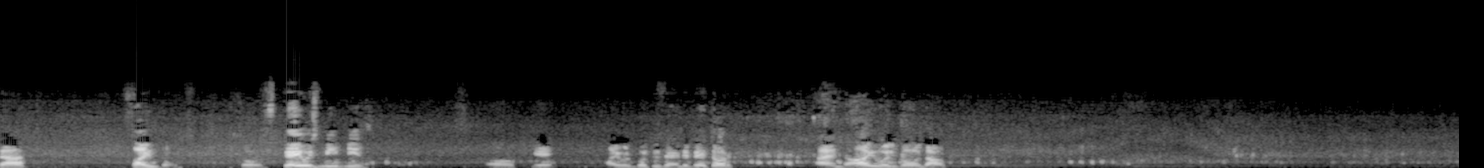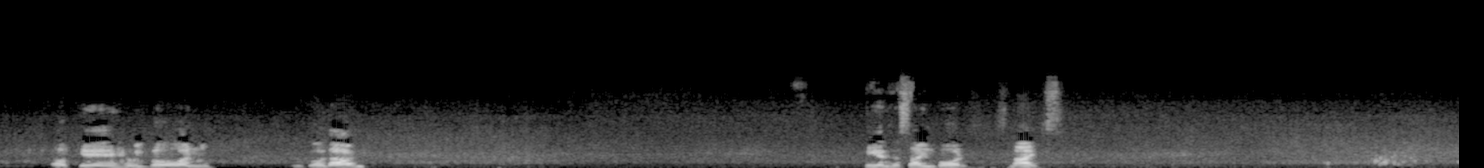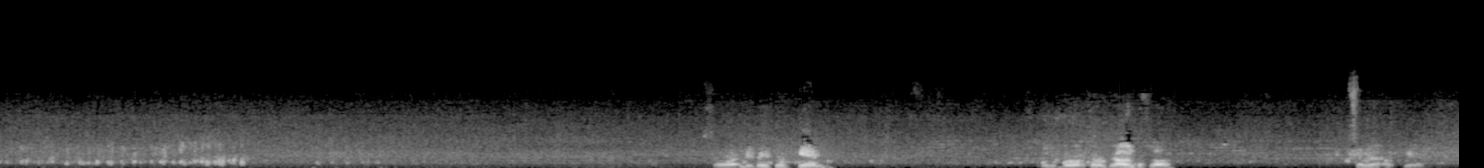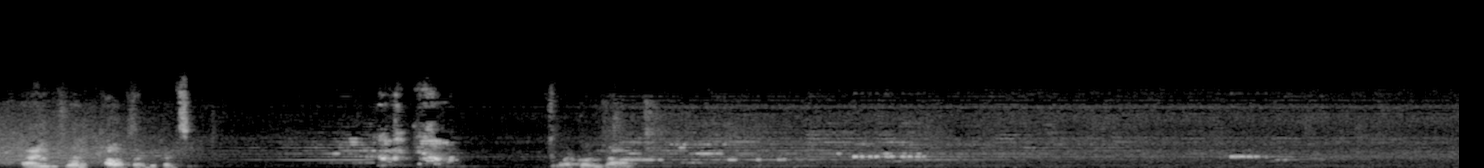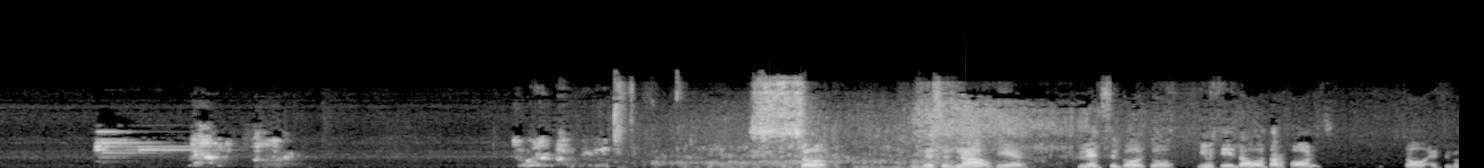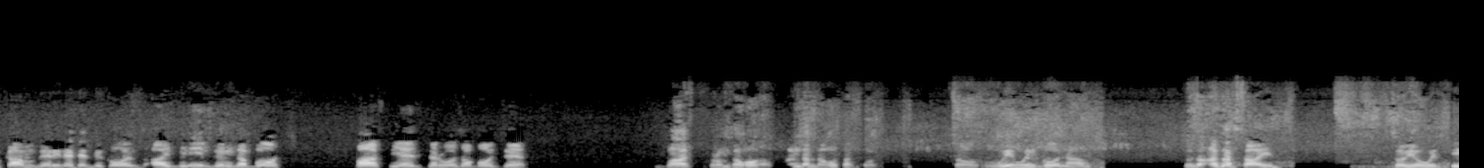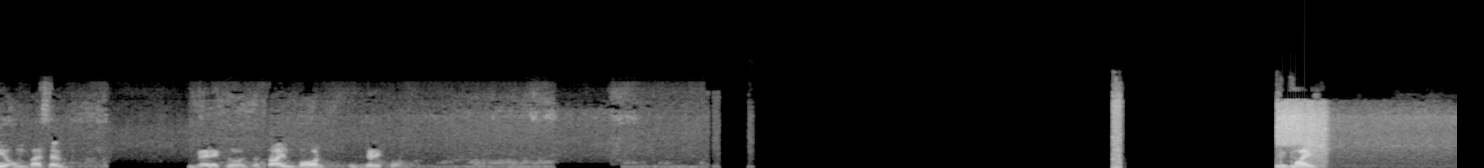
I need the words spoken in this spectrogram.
the signboard. So stay with me, please. Okay. I will go to the elevator and I will go down. Okay, we'll go on. We'll go down. Here the signboard. It's nice. So elevator came. We go to ground floor. So we're up here. And from outside you can see. We're going down. This is now here. Let's go to you see the waterfalls. So it's become very little because I believe there is a boat. But yes, there was a boat there, but from the water under the waterfall. So we will go now to the other side. So you will see ONPASSIVE very close. The time board is very close. Guys,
